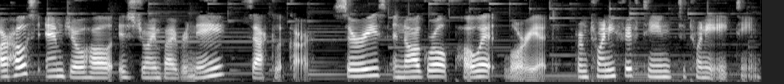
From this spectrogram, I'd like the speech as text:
our host Am Johal is joined by Renee Saklikar, Surrey's inaugural Poet Laureate from 2015 to 2018.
